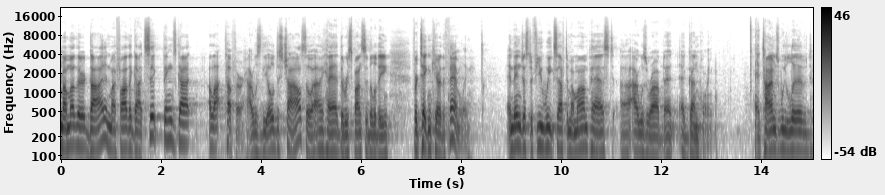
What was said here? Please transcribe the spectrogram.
my mother died and my father got sick, things got a lot tougher. I was the oldest child, so I had the responsibility for taking care of the family. And then just a few weeks after my mom passed, uh, I was robbed at, at gunpoint. At times we lived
